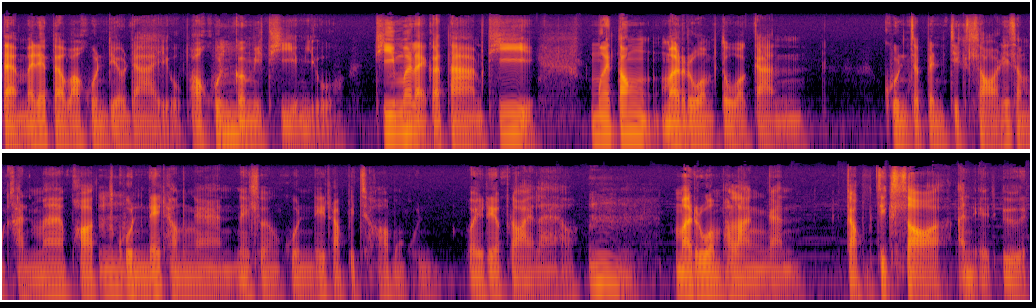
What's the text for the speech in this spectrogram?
แต่ไม่ได้แปลว่าคุณเดียวดายอยู่ เพราะคุณอืมก็มีทีมอยู่ ที่เมื่อไหร่ก็ตามที่เมื่อต้องมารวมตัวกัน คุณจะเป็นจิ๊กซอว์ที่สำคัญมาก เพราะคุณได้ทำงานในส่วนของคุณที่รับผิดชอบของคุณไว้เรียบร้อยแล้วอืมมารวมพลังกันกับจิ๊กซอว์อันอื่น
